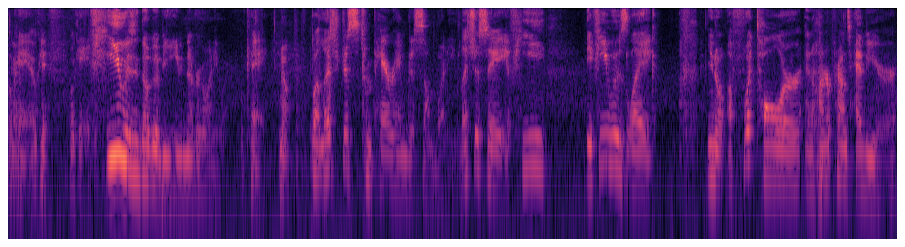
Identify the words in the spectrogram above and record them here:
okay, okay, okay, if he was in WWE, he would never go anywhere. Okay, No. but let's just compare him to somebody. Let's just say if he, if he was like, you know, a foot taller and hundred pounds heavier,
